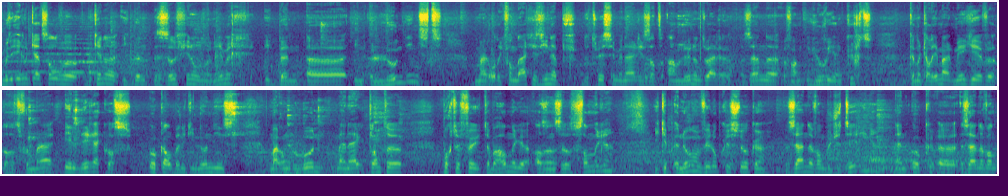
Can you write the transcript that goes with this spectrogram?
moet de eerlijkheidshalve bekennen, ik ben zelf geen ondernemer. Ik ben eh, in een loondienst. Maar wat ik vandaag gezien heb, de twee seminaries dat aanleunend waren, zijn eh, van Juri en Kurt. Kan ik alleen maar meegeven dat het voor mij heel leerrijk was. Ook al ben ik in loondienst, maar om gewoon mijn eigen klantenportefeuille te behandelen als een zelfstandige. Ik heb enorm veel opgestoken, zijnde van budgetteringen en ook eh zijnde van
